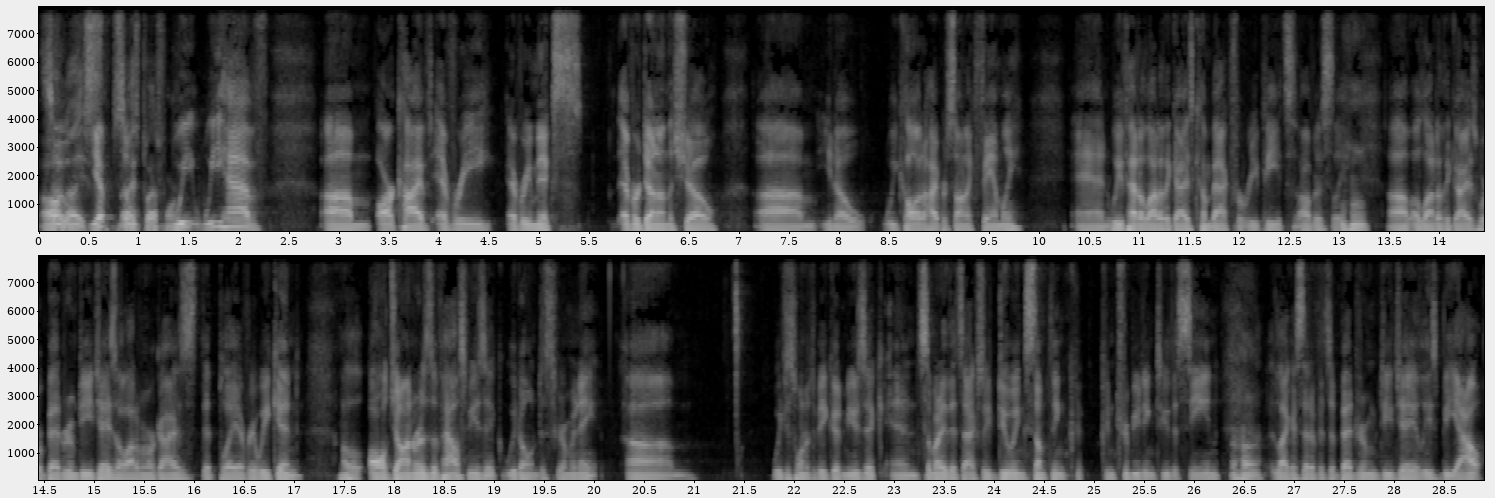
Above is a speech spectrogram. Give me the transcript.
Oh, So, nice. Yep. So Nice platform. We we have um, archived every every mix ever done on the show. Um, you know, we call it a hypersonic family. And we've had a lot of the guys come back for repeats. Obviously, Mm-hmm. um, a lot of the guys were bedroom DJs. A lot of them are guys that play every weekend. Mm. All, all genres of house music. We don't discriminate. Um, we just want it to be good music and somebody that's actually doing something, c- contributing to the scene. Uh-huh. Like I said, if it's a bedroom DJ, at least be out.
